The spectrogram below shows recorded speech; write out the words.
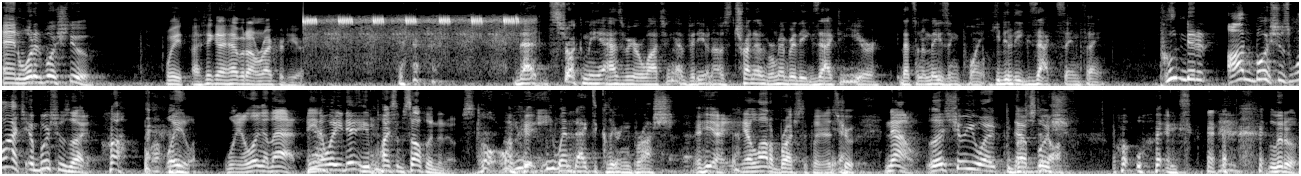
And what did Bush do? Wait, I think I have it on record here. That struck me as we were watching that video, and I was trying to remember the exact year. That's an amazing point. He did the exact same thing. Putin did it on Bush's watch, and Bush was like, huh, wait, wait, look at that. And you know what he did? He punched himself in the nose. Oh, he- He went back to clearing brush. Yeah, he had a lot of brush to clear. That's true. Now, let's show you what uh, brushed it Bush. literally.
